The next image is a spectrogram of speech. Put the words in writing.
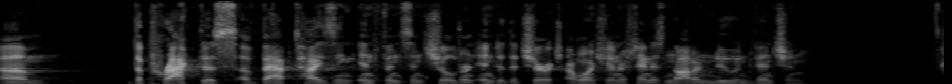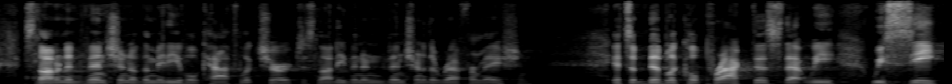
Um, the practice of baptizing infants and children into the church, I want you to understand, is not a new invention. It's not an invention of the medieval Catholic Church, it's not even an invention of the Reformation. It's a biblical practice that we, we see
